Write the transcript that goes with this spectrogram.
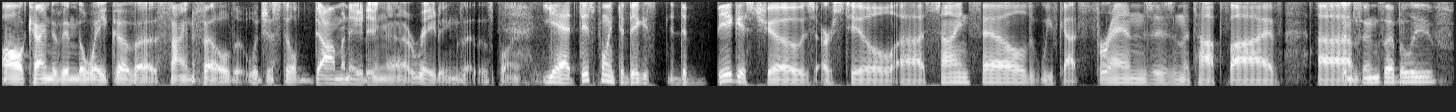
All kind of in the wake of uh, seinfeld which is still dominating uh, ratings at this point. Yeah, at this point, the biggest the biggest shows are still uh, Seinfeld. We've got Friends is in the top five. Um, Simpsons, I believe,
